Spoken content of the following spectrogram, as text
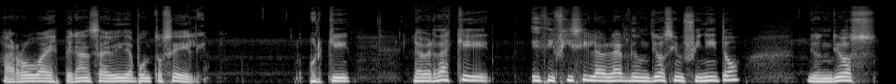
arroba esperanzadevida.cl. Porque la verdad es que es difícil hablar de un Dios infinito, de un Dios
